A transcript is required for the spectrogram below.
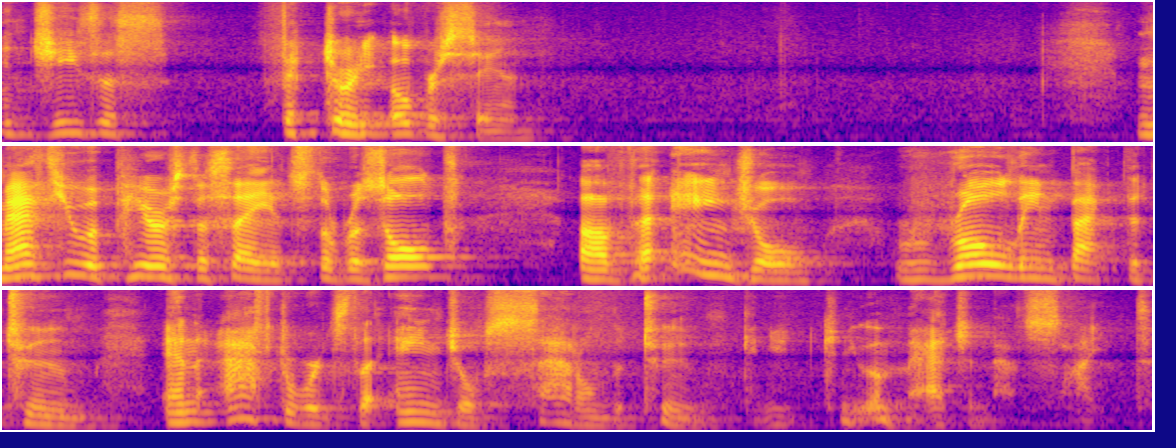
in Jesus' victory over sin. Matthew appears to say it's the result of the angel rolling back the tomb. And afterwards, the angel sat on the tomb. Can you, can you imagine that sight?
